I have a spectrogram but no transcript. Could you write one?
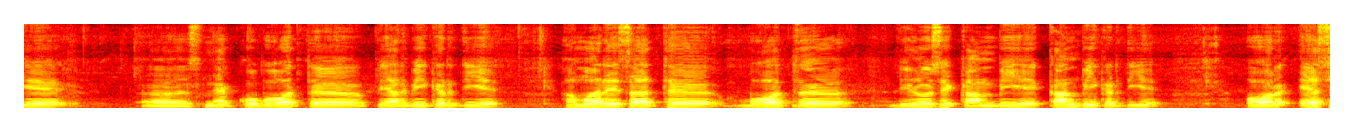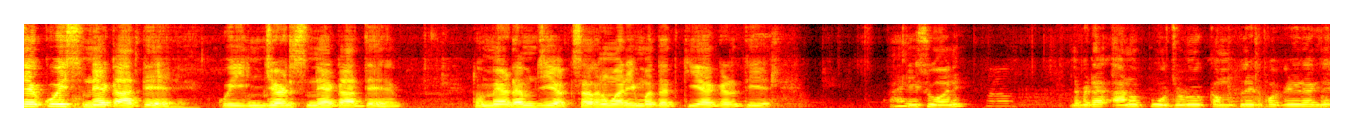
के स्नैक को बहुत प्यार भी करती है। हमारे साथ बहुत दिनों से काम भी है, काम भी करती है। और ऐसे कोई स्नैक आते हैं कोई इंजर्ड स्नैक आते हैं तो मैडम जी अक्सर हमारी मदद किया करती है आई શું આને એટલે બેટા આનું પૂંછડું કમ્પ્લીટ પકડી રાખજે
